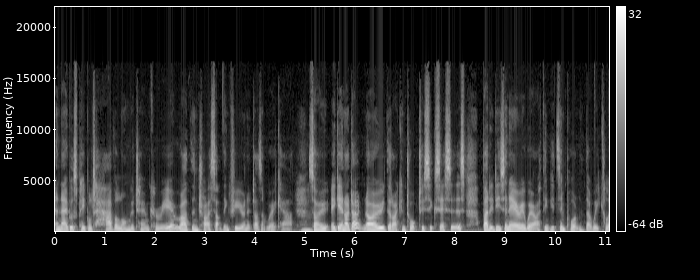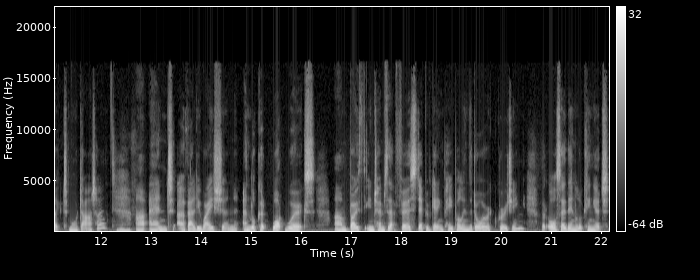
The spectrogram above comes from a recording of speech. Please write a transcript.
enables people to have a longer term career rather than try something for you and it doesn't work out. Mm. So, again, I don't know that I can talk to successes, but it is an area where I think it's important that we collect more data mm. uh, and evaluation and look at what works. Um, both in terms of that first step of getting people in the door, recruiting, but also then looking at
